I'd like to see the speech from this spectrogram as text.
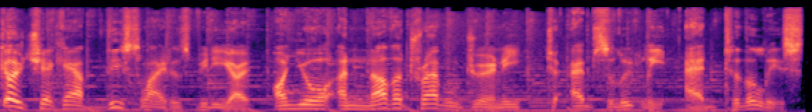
go check out this latest video on your another travel journey to absolutely add to the list.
